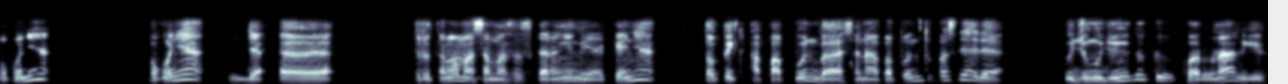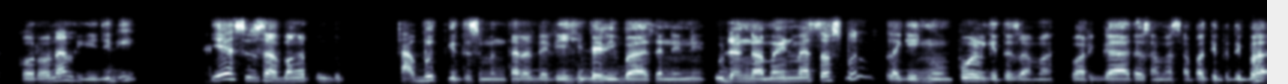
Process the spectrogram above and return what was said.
pokoknya pokoknya ja- eh, terutama masa-masa sekarang ini ya kayaknya topik apa pun bahasan apa pun tuh pasti ada ujung-ujungnya tuh ke corona lagi corona lagi jadi ya susah banget untuk cabut gitu sementara dari dari bahasan ini udah nggak main medsos pun lagi ngumpul gitu sama keluarga atau sama siapa tiba-tiba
